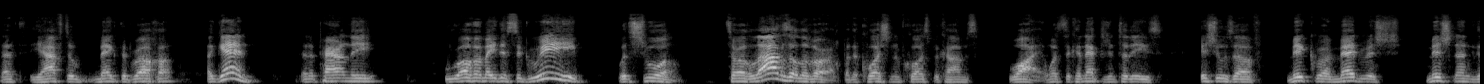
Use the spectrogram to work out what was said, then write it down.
that you have to make the bracha again. That apparently Rava may disagree with Shmuel. Levarich, but the question, of course, becomes why? And what's the connection to these issues of Mikra, Medrash, Mishnah, and,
